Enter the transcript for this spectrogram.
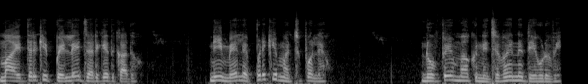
మా ఇద్దరికి పెళ్ళే జరిగేది కాదు. నీ మేలు ఎప్పటికీ మర్చిపోలేవు. నువ్వే మాకు నిజమైన దేవుడివి.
